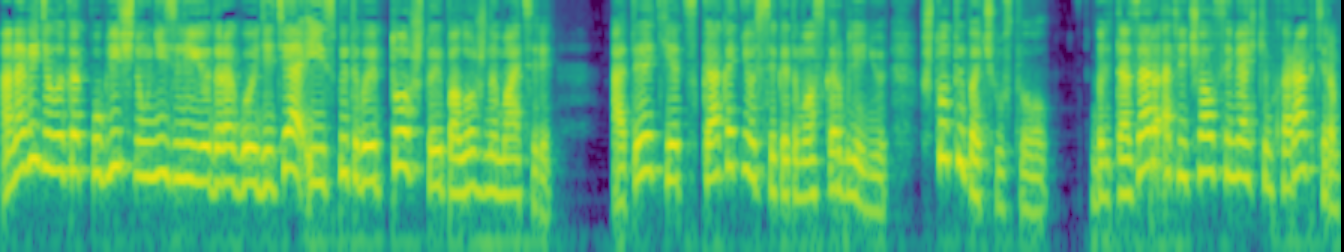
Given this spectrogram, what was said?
Она видела, как публично унизили ее дорогое дитя и испытывает то, что и положено матери. А ты, отец, как отнесся к этому оскорблению? Что ты почувствовал? Бальтазар отличался мягким характером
